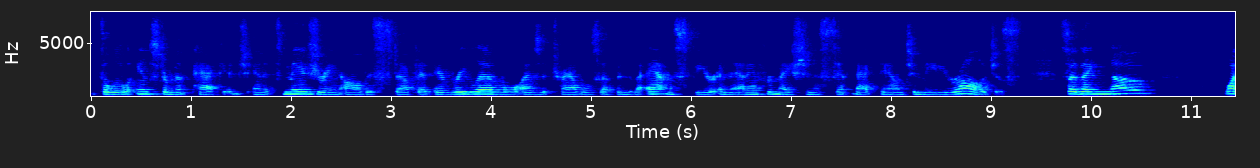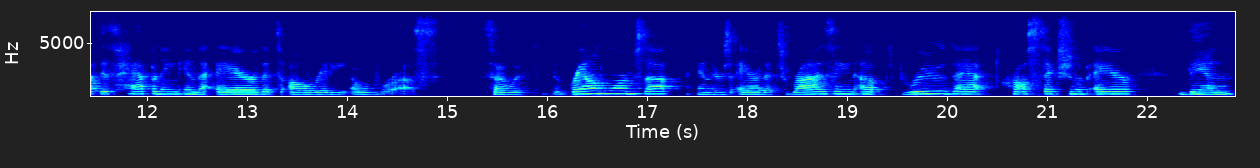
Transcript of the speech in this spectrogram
it's a little instrument package and it's measuring all this stuff at every level as it travels up into the atmosphere and that information is sent back down to meteorologists. So they know what is happening in the air that's already over us. So if the ground warms up and there's air that's rising up through that cross section of air, then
